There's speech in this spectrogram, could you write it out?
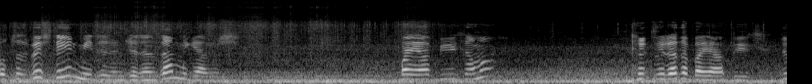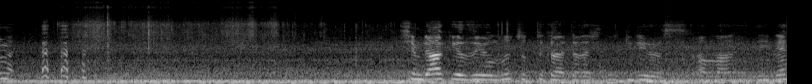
35 değil miydi önceden? Zam mı gelmiş? Bayağı büyük ama 40 lira da bayağı büyük, değil mi? Şimdi Akyazı yolunu tuttuk arkadaşlar. Gidiyoruz Allah'ın izniyle.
